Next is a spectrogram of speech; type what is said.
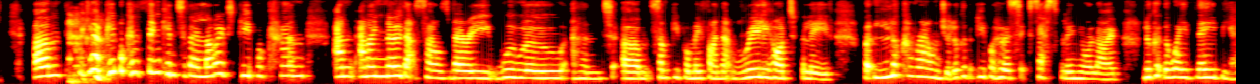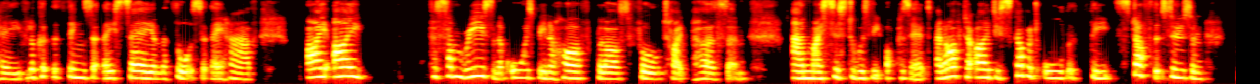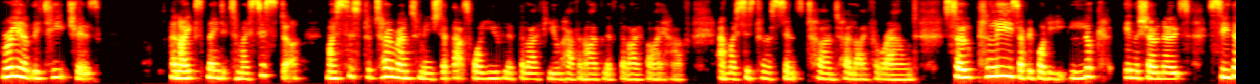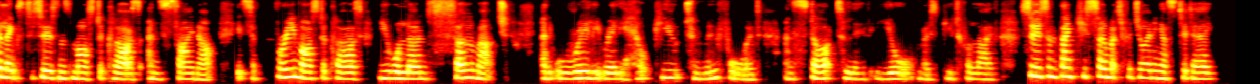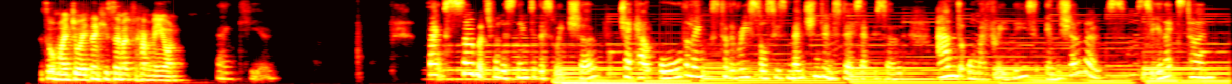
Um but yeah people can think into their lives. People can and and i know that sounds very woo woo and um, some people may find that really hard to believe but look around you. Look at the people who are successful in your life. Look at the way they behave. Look at the things that they say and the thoughts that they have. I i for some reason i have always been a half glass full type person and my sister was the opposite. And after I discovered all the, the stuff that Susan brilliantly teaches, and I explained it to my sister, my sister turned around to me and said, That's why you've lived the life you have, and I've lived the life I have. And my sister has since turned her life around. So please, everybody, look in the show notes, see the links to Susan's masterclass, and sign up. It's a free masterclass. You will learn so much and it will really, really help you to move forward and start to live your most beautiful life. Susan, thank you so much for joining us today. It's all my joy. Thank you so much for having me on. Thank you. Thanks so much for listening to this week's show. Check out all the links to the resources mentioned in today's episode and all my freebies in the show notes. See you next time.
